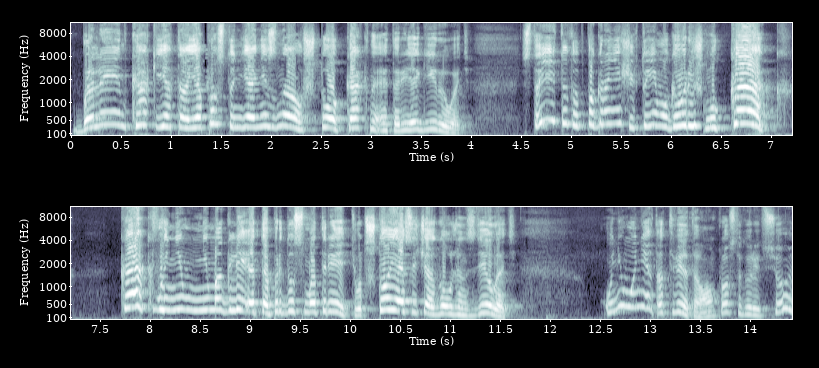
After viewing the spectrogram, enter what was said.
Блин, как я-то, я просто я не знал, что, как на это реагировать. Стоит этот пограничник, ты ему говоришь, ну как? Как вы не, не могли это предусмотреть? Вот что я сейчас должен сделать? У него нет ответа, он просто говорит, все,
